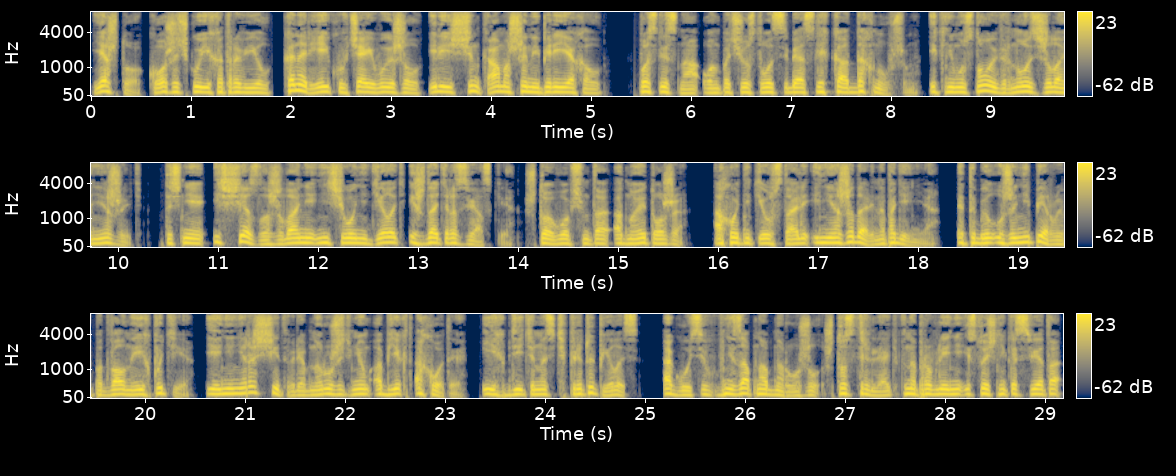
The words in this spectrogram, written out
«Я что, кошечку их отравил, канарейку в чай выжил или щенка машины переехал?» После сна он почувствовал себя слегка отдохнувшим, и к нему снова вернулось желание жить. Точнее, исчезло желание ничего не делать и ждать развязки, что, в общем-то, одно и то же. Охотники устали и не ожидали нападения. Это был уже не первый подвал на их пути, и они не рассчитывали обнаружить в нем объект охоты. Их бдительность притупилась. А Гусев внезапно обнаружил, что стрелять в направлении источника света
